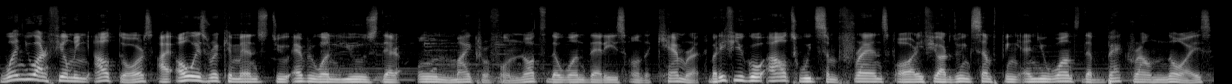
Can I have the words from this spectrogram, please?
when you are filming outdoors, I always recommend to everyone use their own microphone, not the one that is on the camera. But if you go out with some friends or if you are doing something and you want the background noise,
